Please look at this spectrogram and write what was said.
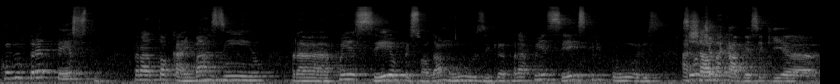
como um pretexto para tocar em barzinho, para conhecer o pessoal da música, para conhecer escritores. Você não tinha na cabeça que ia,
